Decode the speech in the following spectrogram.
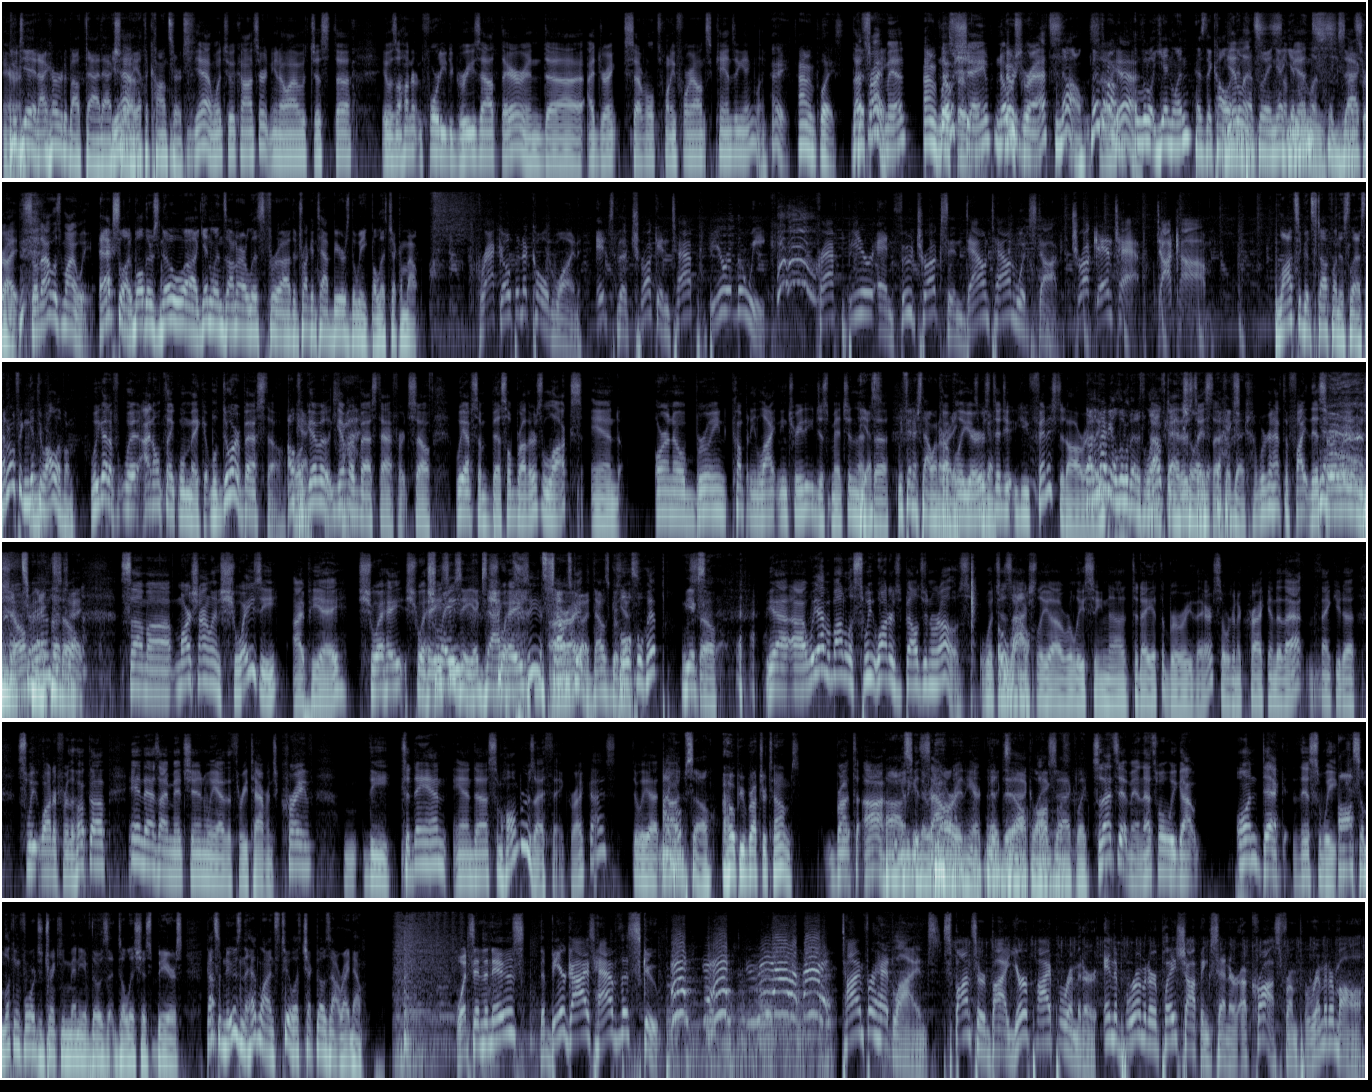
You did. I heard about that actually Yeah. at the concert. Yeah, I went to a concert. You know, I was just, uh, it was 140 degrees out there, and uh, I drank several 24 ounce cans of Yuengling. Hey, time and place. That's, That's right, right. man. Time and No place for shame, everything. no, No shame. regrets. No, there's so, a, yeah. a little Yinlin, as they call it in Pennsylvania. some Yinlins, Yinlins. exactly. That's right. So that was my week. Excellent. Well, there's no uh, Yinlins on our list for uh, the Truck and Tap beers of the week, but let's check them out. Crack open a cold one. It's the Truck and Tap Beer of the Week. Craft beer and food trucks in downtown Woodstock. Truckandtap.com. Lots of good stuff on this list. I don't know if we can get through all of them. We got to. I don't think we'll make it. We'll do our best though. Okay. We'll give it give our best effort. So we have some Bissell Brothers Lux and Orono Brewing Company Lightning Tree that you just mentioned. That, yes, uh, we finished that one A couple already. of years. Did you? You finished it already? No, there might be a little bit left. Okay, there's actually. taste Okay, good. We're gonna have to fight this early in the show, That's man. right, that's so, right. some uh, Marsh Island Schwazy IPA. Schwazy, Schwazy, Schwazy, exactly. Schwazy. Sounds right. good. That was good, Cool, yes. cool hip. Yes. So, yeah, uh, we have a bottle of Sweetwater's Belgian Rose, which Oh, is wow. actually uh, releasing uh, today at the brewery there. So we're going to crack into that. Thank you to Sweetwater for the hookup. And as I mentioned, we have the Three Taverns Crave, the Sedan, and uh, some homebrews. I think, right, guys? Do we? Uh, I hope so. I hope you brought your Tums. Brought to ah, Ah, we're going to see, get there we sour go. in here. Good. Exactly, Awesome. exactly. So that's it, man. That's what we got on deck this week. Awesome. Looking forward to drinking many of those delicious beers. Got some news in the headlines too. Let's check those out right now. What's in the news? The beer guys have the scoop. Extra, extra, read all about it. Time for headlines. Sponsored by Your Pie Perimeter in the Perimeter Place Shopping Center across from Perimeter Mall.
